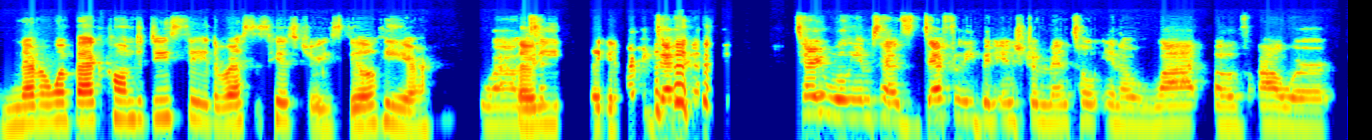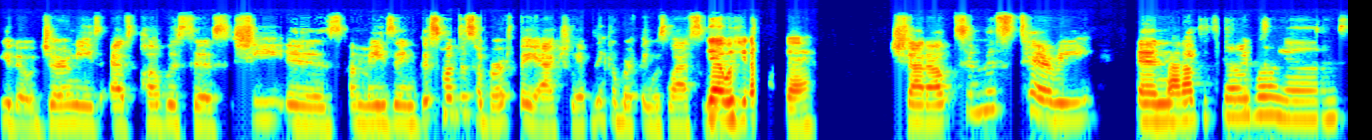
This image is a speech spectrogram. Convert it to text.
never went back home to DC. The rest is history. Still here. Wow. Thirty years later. Terrie Williams has definitely been instrumental in a lot of our, you know, journeys as publicists. She is amazing. This month is her birthday, actually. I think her birthday was last yeah, week. Yeah, it was yesterday. Shout out to Miss Terrie. And shout out to Terrie Williams.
